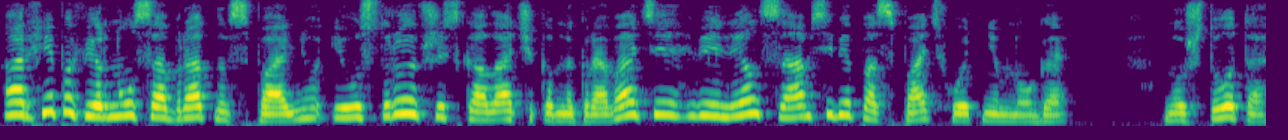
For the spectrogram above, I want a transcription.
Архипов вернулся обратно в спальню и, устроившись калачиком на кровати, велел сам себе поспать хоть немного но что-то,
